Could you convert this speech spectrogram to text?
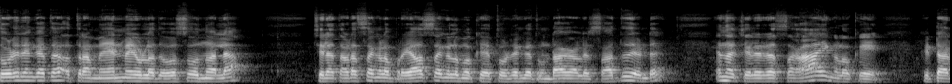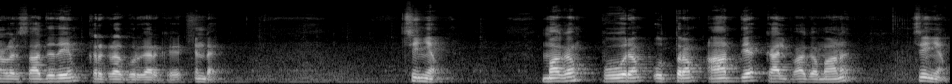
തൊഴിലംഗത്ത് അത്ര മേന്മയുള്ള ദിവസമൊന്നുമല്ല. ചില തടസ്സങ്ങളും പ്രയാസങ്ങളുമൊക്കെ തൊഴിൽ രംഗത്ത് ഉണ്ടാകാനുള്ള സാധ്യതയുണ്ട്. എന്നാൽ ചിലരുടെ സഹായങ്ങളൊക്കെ കിട്ടാനുള്ളൊരു സാധ്യതയും കർക്കിടകക്കൂറുകാർക്ക് ഉണ്ട്. ചിങ്ങം. മകം പൂരം ഉത്രം ആദ്യ കാൽഭാഗമാണ് ചിങ്ങം.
